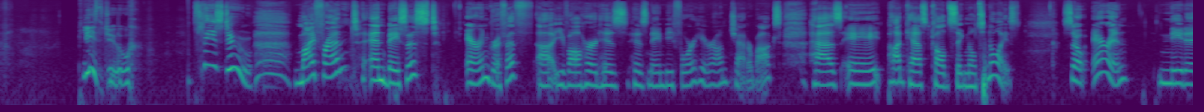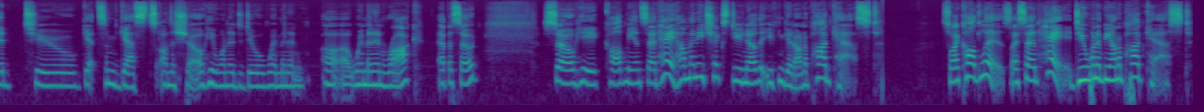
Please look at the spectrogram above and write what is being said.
please do. Please do. My friend and bassist Aaron Griffith, uh, you've all heard his his name before here on Chatterbox, has a podcast called Signal to Noise. So Aaron needed to get some guests on the show. He wanted to do a women in uh, a women in rock episode. So he called me and said, "Hey, how many chicks do you know that you can get on a podcast?" So I called Liz. I said, "Hey, do you want to be on a podcast?"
